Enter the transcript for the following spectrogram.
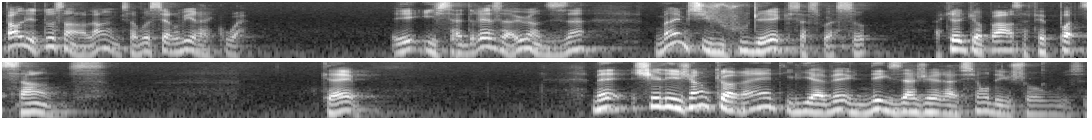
parlez tous en langue, ça va servir à quoi? Et il s'adresse à eux en disant, même si je voulais que ça soit ça, à quelque part, ça ne fait pas de sens. Mais chez les gens de Corinthe, il y avait une exagération des choses.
